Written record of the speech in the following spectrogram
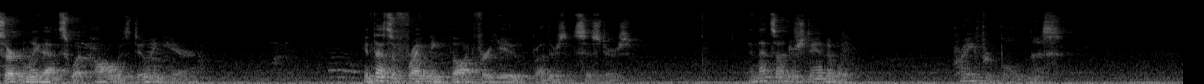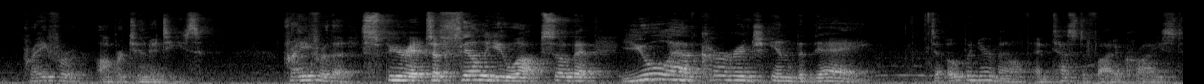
Certainly, that's what Paul was doing here. If that's a frightening thought for you, brothers and sisters, and that's understandable, pray for boldness. Pray for opportunities. Pray for the Spirit to fill you up so that you'll have courage in the day to open your mouth and testify to Christ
